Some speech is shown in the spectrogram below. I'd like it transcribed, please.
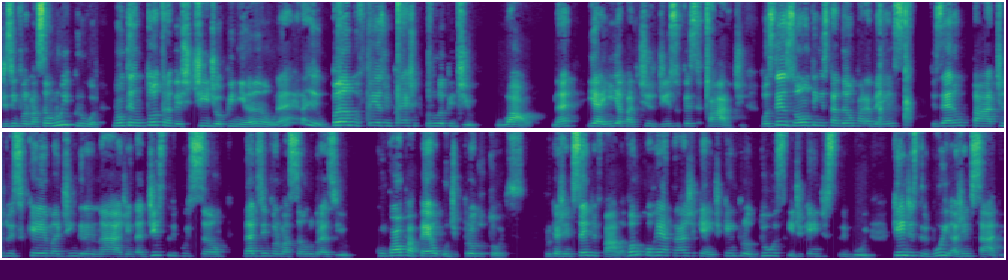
desinformação nua e crua, não tentou travestir de opinião, né? o banco fez o empréstimo que o Lula pediu. Uau! Né? E aí, a partir disso, fez parte. Vocês ontem, Estadão, parabéns, fizeram parte do esquema de engrenagem da distribuição da desinformação no Brasil. Com qual papel? O de produtores porque a gente sempre fala, vamos correr atrás de quem? De quem produz e de quem distribui. Quem distribui, a gente sabe.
